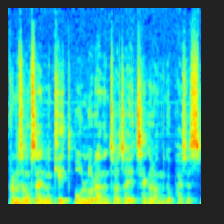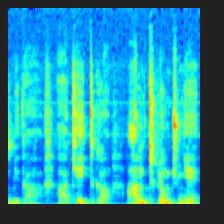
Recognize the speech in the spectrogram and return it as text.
그러면서 목사님은 케이트 볼로라는 저자의 책을 언급하셨습니다. 아, 케이트가 암투병 중에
